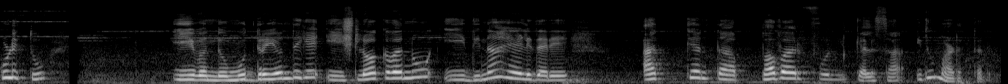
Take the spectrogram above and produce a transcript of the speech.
ಕುಳಿತು ಈ ಒಂದು ಮುದ್ರೆಯೊಂದಿಗೆ ಈ ಶ್ಲೋಕವನ್ನು ಈ ದಿನ ಹೇಳಿದರೆ ಅತ್ಯಂತ ಪವರ್ಫುಲ್ ಕೆಲಸ ಇದು ಮಾಡುತ್ತದೆ.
